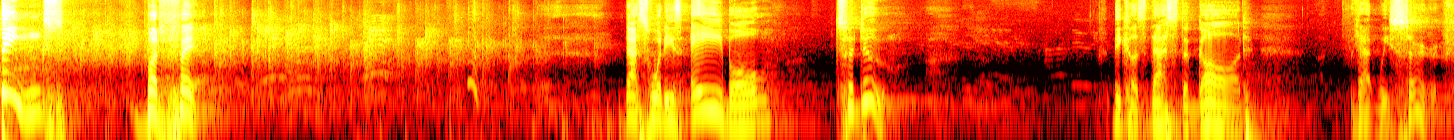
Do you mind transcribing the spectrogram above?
things but fail. That's what he's able to do because that's the God that we serve.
